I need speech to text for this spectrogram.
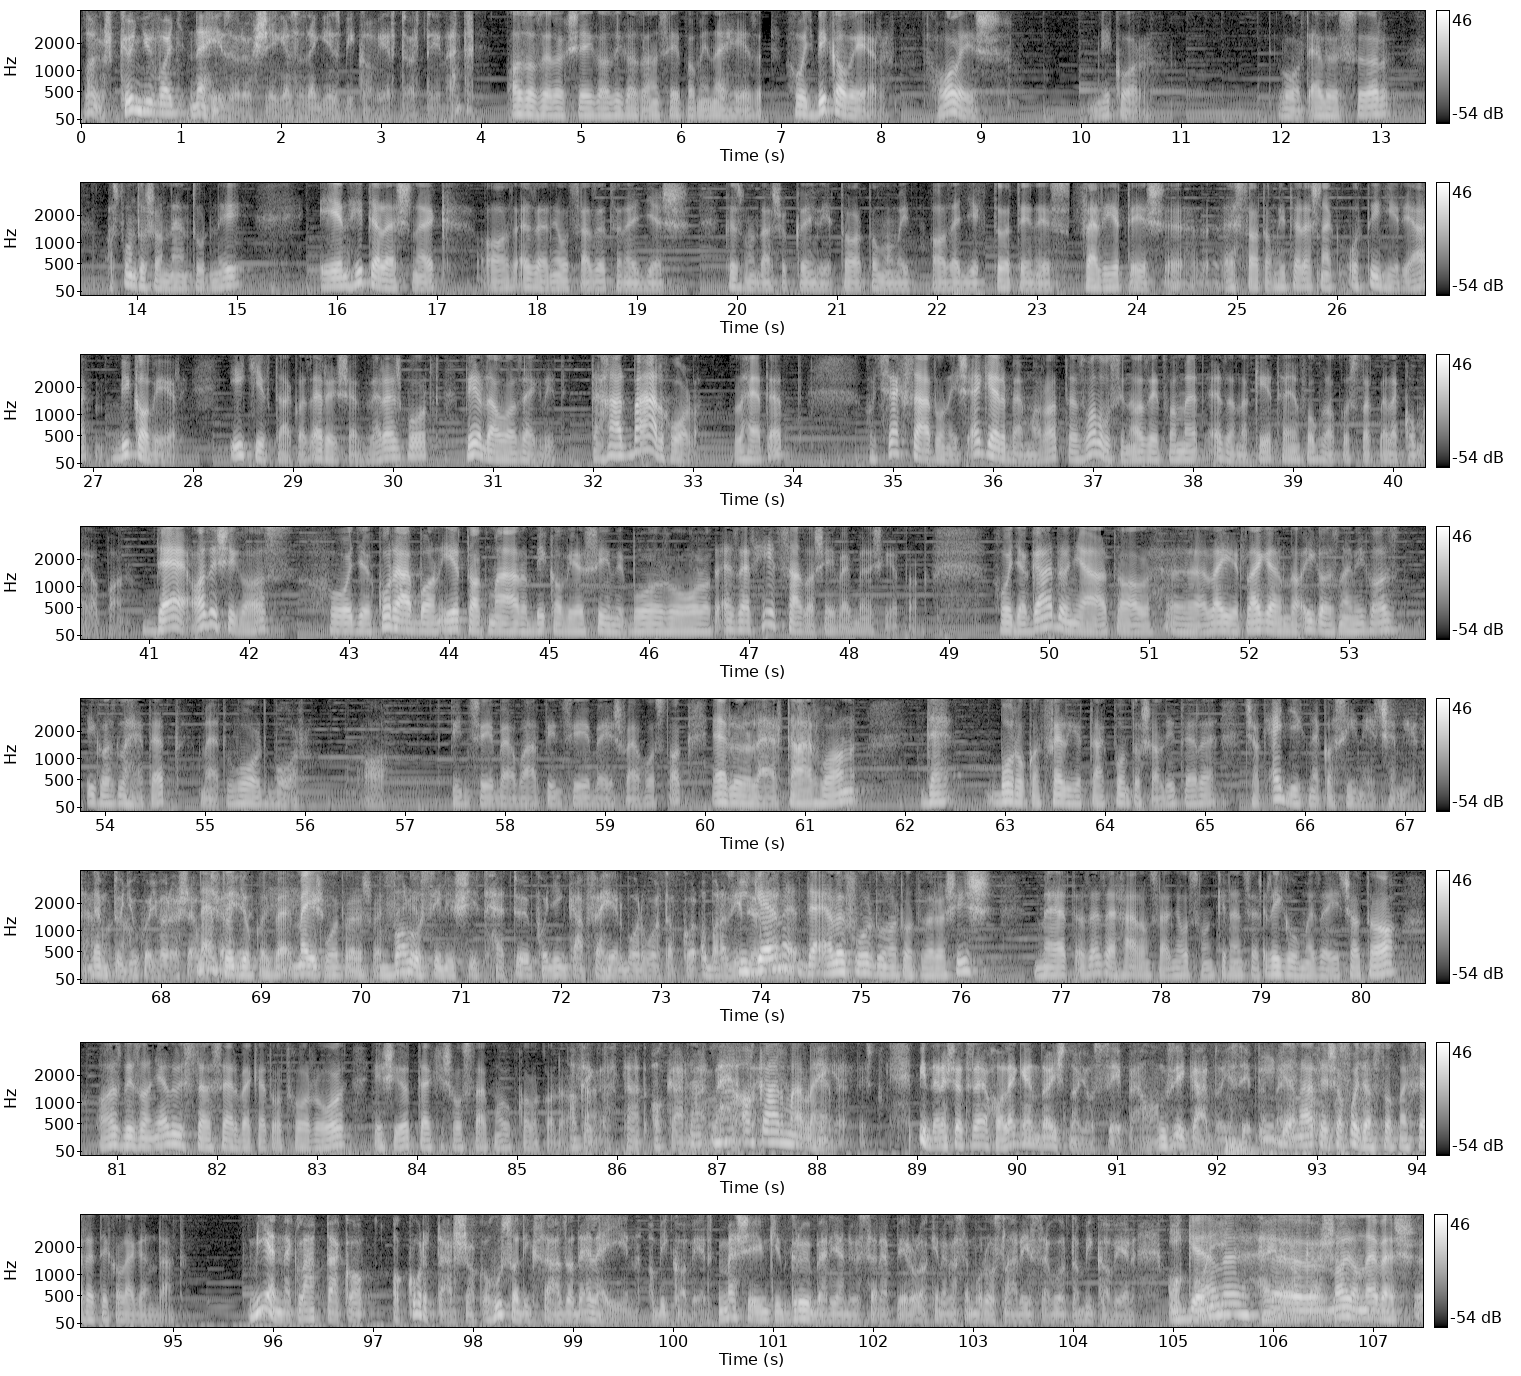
Lajos, könnyű vagy nehéz örökség ez az egész bikavér történet? Az az örökség az igazán szép, ami nehéz. Hogy bikavér, hol és mikor volt először, azt pontosan nem tudni. Én hitelesnek az 1851-es közmondások könyvét tartom, amit az egyik történész felírt, és eh, ezt tartom hitelesnek, ott így írják, bikavér, így hívták az erősebb veresbort, például az egrit. Tehát bárhol lehetett, hogy Szexádon és Egerben maradt, ez valószínű azért van, mert ezen a két helyen foglalkoztak vele komolyabban. De az is igaz, hogy korábban írtak már bikavér színű borról, 1700-as években is írtak hogy a Gárdonyi által leírt legenda igaz, nem igaz, igaz lehetett, mert volt bor a pincébe, a várpincébe, és felhoztak. Erről leltár van, de borokat felírták pontosan literre, csak egyiknek a színét sem írták. Nem volna. tudjuk, hogy vöröse Nem fehér. tudjuk, hogy melyik és volt vörös vagy Valószínűsíthetőbb, hogy inkább fehér bor volt akkor abban az időben. Igen, de előfordulhatott vörös is, mert az 1389-es Rigó-mezei csata az bizony előzte a szerveket otthonról, és jöttek és hozták magukkal a kadarkát. Az igaz, tehát akár tehát már lehetett. Akár már lehetett. Minden esetre, ha legenda is nagyon szépen hangzik, Árdai szépen Igen, hát és a fogyasztók meg szeretik a legendát. Milyennek látták a, a kortársak a 20. század elején a bikavért? Meséljünk itt Gröber Jenő szerepéről, akinek azt hiszem oroszlán része volt a bikavér Igen, nagyon neves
